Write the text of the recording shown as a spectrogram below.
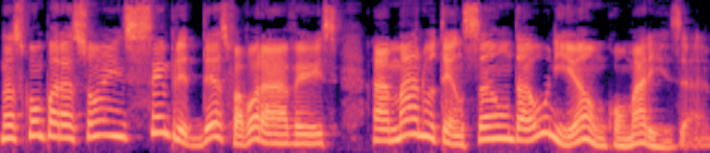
nas comparações sempre desfavoráveis à manutenção da união com Marisa.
